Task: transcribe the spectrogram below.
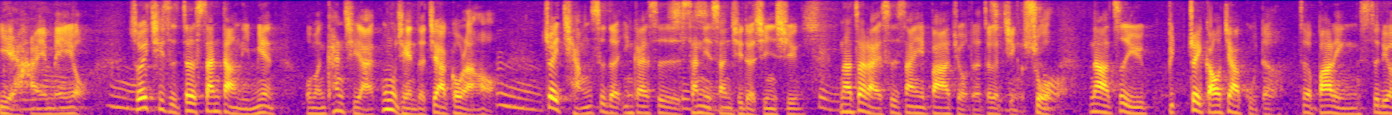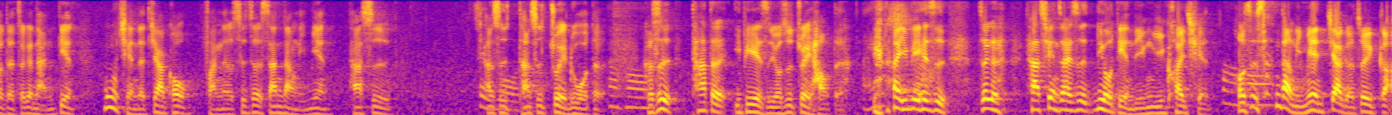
也还没有。所以其实这三档里面，我们看起来目前的架构然后，最强势的应该是三零三七的星星，是。那再来是三一八九的这个景硕，那至于比最高价股的这八零四六的这个南电，目前的架构反而是这三档里面它是。它是它是最弱的，可是它的 EPS 又是最好的，因为 它 EPS 这个它现在是六点零一块钱，我是三档里面价格最高，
